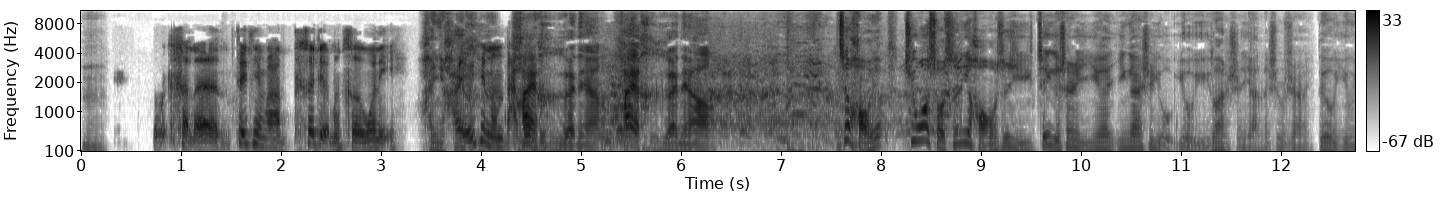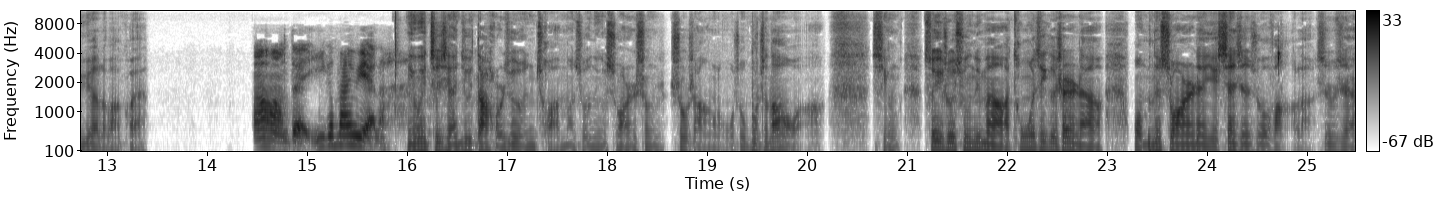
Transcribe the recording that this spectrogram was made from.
嗯，怎么可能？最起码喝酒能喝过你。还你还游戏喝能打还喝呢，还喝呢。这好像，据我所知，你好像是以这个事儿应该应该是有有一段时间了，是不是？得有一个月了吧？快。嗯，对，一个半月了。因为之前就大伙儿就有人传嘛，说那个双儿受受伤了，我说不知道啊，行，所以说兄弟们啊，通过这个事儿呢，我们的双儿呢也现身说法了，是不是？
